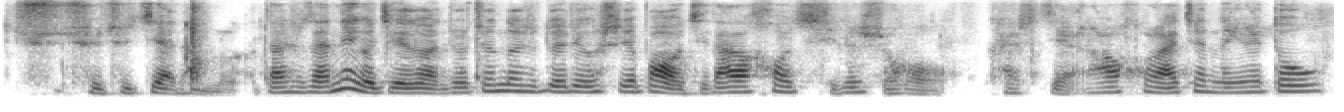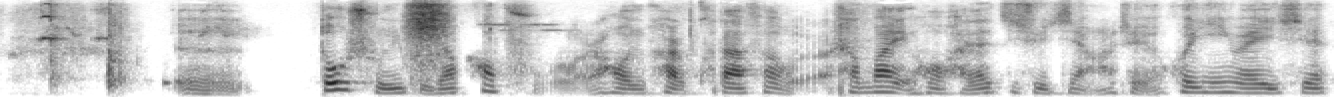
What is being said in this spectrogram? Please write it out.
去去去见他们了。但是在那个阶段，就真的是对这个世界抱有极大的好奇的时候开始见。然后后来见的，因为都，呃，都属于比较靠谱了，然后就开始扩大范围了。上班以后还在继续见，而且会因为一些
